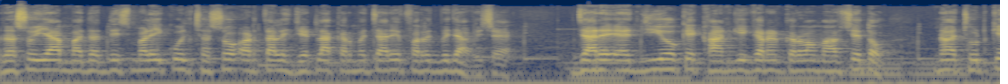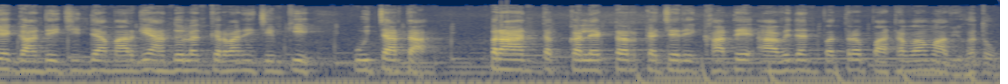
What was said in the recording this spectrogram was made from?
રસોઈયા મદદનીશ મળી કુલ છસો અડતાલીસ જેટલા કર્મચારીઓ ફરજ બજાવે છે. જ્યારે એનજીઓ કે ખાનગીકરણ કરવામાં આવશે તો ન છૂટકે ગાંધી ચિંધ્યા માર્ગે આંદોલન કરવાની ચીમકી ઉચ્ચારતા પ્રાંત કલેક્ટર કચેરી ખાતે આવેદનપત્ર પાઠવવામાં આવ્યું હતું.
